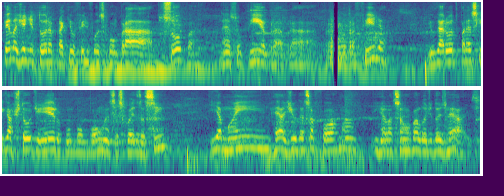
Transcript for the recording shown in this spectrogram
pela genitora para que o filho fosse comprar sopa, né, sopinha para outra filha. E o garoto parece que gastou o dinheiro com bombom, essas coisas assim. E a mãe reagiu dessa forma em relação ao valor de dois reais.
